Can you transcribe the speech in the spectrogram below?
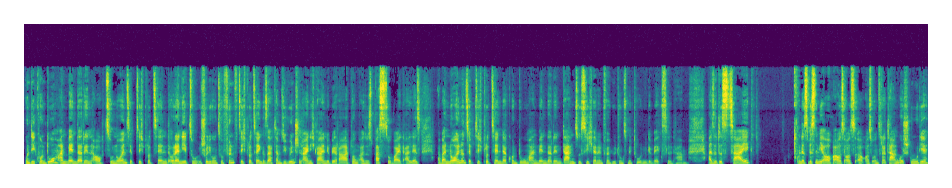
Und die Kondomanwenderinnen auch zu 79 Prozent oder nee, zu, Entschuldigung, zu 50 Prozent gesagt haben, sie wünschen eigentlich keine Beratung, also es passt soweit alles, aber 79 Prozent der Kondomanwenderinnen dann zu sicheren Verhütungsmethoden gewechselt haben. Also das zeigt, und das wissen wir auch aus, aus, aus unserer Tango-Studie,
